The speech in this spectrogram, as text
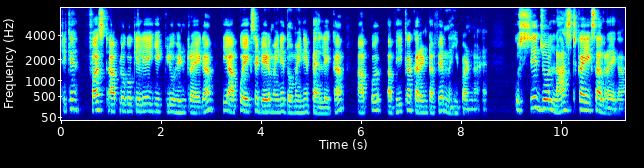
ठीक है। फ़र्स्ट आप लोगों के लिए ये क्लू हिंट रहेगा कि आपको एक से डेढ़ महीने, दो महीने पहले का आपको अभी का करंट अफेयर नहीं पढ़ना है। उससे जो लास्ट का एक साल रहेगा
